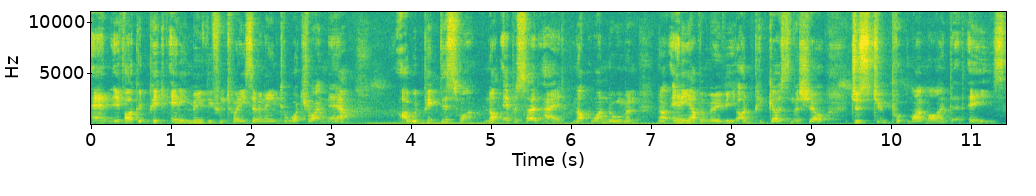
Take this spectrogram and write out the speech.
And if I could pick any movie from 2017 to watch right now, I would pick this one. Not Episode 8, not Wonder Woman, not any other movie. I'd pick Ghost in the Shell just to put my mind at ease.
